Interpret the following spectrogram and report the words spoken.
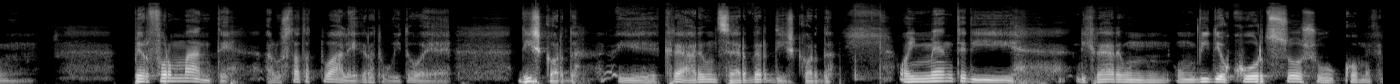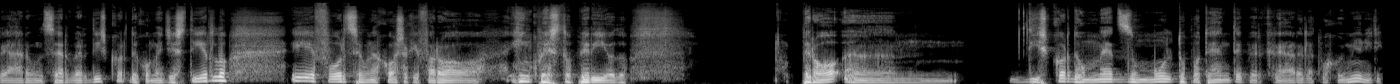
mm, performante allo stato attuale e gratuito è Discord, creare un server Discord. Ho in mente di, di creare un, un video corso su come creare un server Discord e come gestirlo e forse è una cosa che farò in questo periodo. Però ehm, Discord è un mezzo molto potente per creare la tua community.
